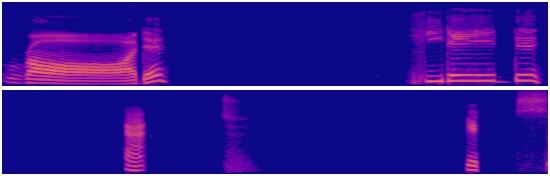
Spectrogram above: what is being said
rod heated at its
